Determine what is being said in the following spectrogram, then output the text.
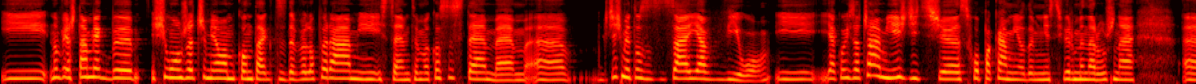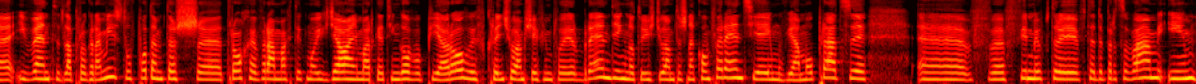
I no wiesz, tam jakby siłą rzeczy miałam kontakt z deweloperami i z całym tym ekosystemem. E, gdzieś mnie to zajawiło i jakoś zaczęłam jeździć z chłopakami ode mnie z firmy na różne e, eventy dla programistów. Potem też e, trochę w ramach tych moich działań marketingowo-PR-owych wkręciłam się w employer branding, no to jeździłam też na konferencje i mówiłam o pracy w firmie, w której wtedy pracowałam i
